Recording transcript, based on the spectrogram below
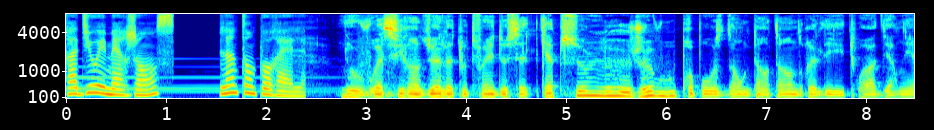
Radio Émergence, l'intemporel. Nous voici rendus à la toute fin de cette capsule. Je vous propose donc d'entendre les trois derniers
